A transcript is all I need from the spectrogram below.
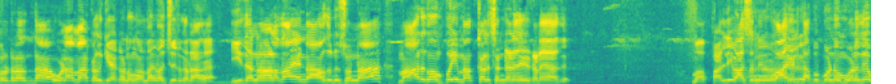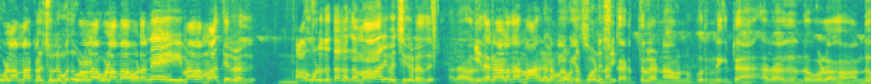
சொல்கிறது தான் உலமாக்கள் கேட்கணுங்கிற மாதிரி வச்சுருக்கிறாங்க. இதனால தான் என்ன ஆகுதுன்னு சொன்னால் மார்க்கம் போய் மக்கள் சென்றடைவது கிடையாது. பள்ளிவாசல் நிர்வாகிகள் தப்பு பண்ணும் பொழுது உலமாக்கள் சொல்லும்போது உலமா உலமா உடனே இமாம மாத்திடுறது. அவங்களுக்கு தகுந்த மாதிரி வச்சுக்கிறது. இதனால தான் மார்க்கம் நம்மளை விட்டு போணுச்சு. கருத்துல நான் ஒன்று புரிஞ்சுக்கிட்டேன். அதாவது இந்த உலகம் வந்து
